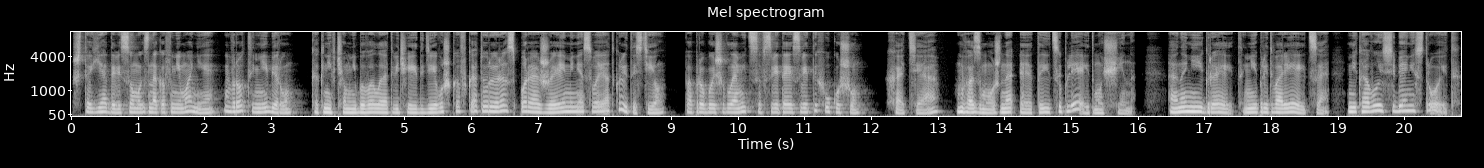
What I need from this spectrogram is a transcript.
что я до весомых знаков внимания в рот не беру». Как ни в чем не бывало, отвечает девушка, в который раз поражая меня своей открытостью. «Попробуешь вломиться в святая святых, укушу». Хотя, возможно, это и цепляет мужчин. Она не играет, не притворяется, никого из себя не строит.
